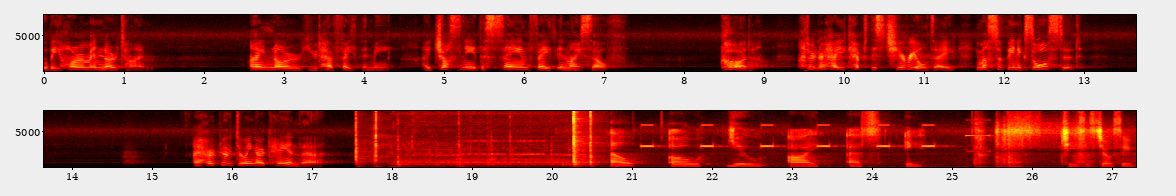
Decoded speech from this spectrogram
you'll be home in no time. I know you'd have faith in me. I just need the same faith in myself. God, I don't know how you kept this cheery all day. You must have been exhausted. I hope you're doing okay in there. L O U I S E. Jesus, Josie.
